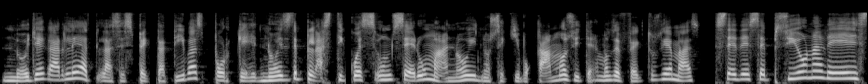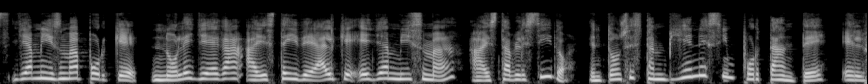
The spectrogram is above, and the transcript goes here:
no llegarle a las expectativas porque no es de plástico, es un ser humano y nos equivocamos y tenemos defectos y demás, se decepciona de ella misma porque no le llega a este ideal que ella misma ha establecido. Entonces también es importante el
